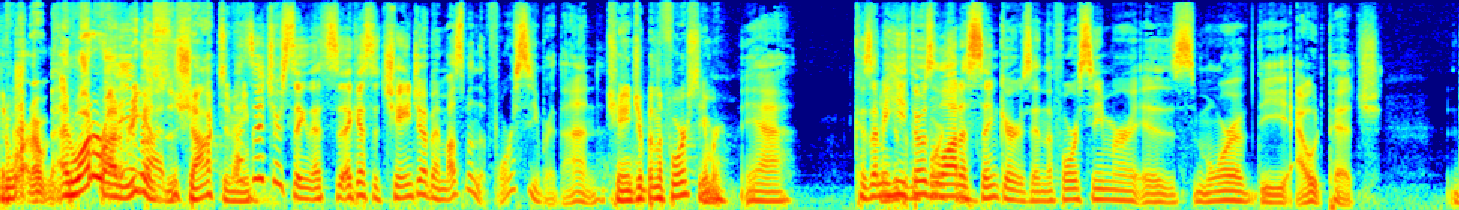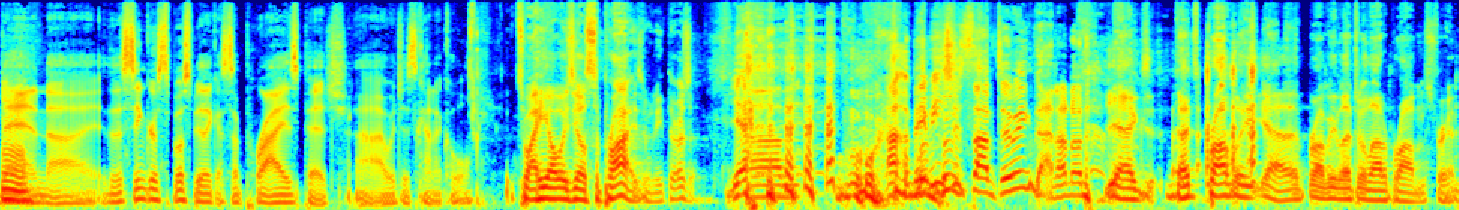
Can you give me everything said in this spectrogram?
Eduardo, Eduardo Rodriguez is a shock to me. That's interesting. That's, I guess, the changeup. It must have been the four seamer then. Changeup and the four seamer. Yeah. Because I mean, he throws a lot of sinkers, and the four seamer is more of the out pitch Mm. than uh, the sinker is supposed to be like a surprise pitch, uh, which is kind of cool. That's why he always yells surprise when he throws it. Yeah, Um, uh, maybe he should stop doing that. I don't know. yeah, that's probably yeah, that probably led to a lot of problems for him.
